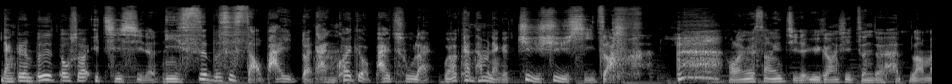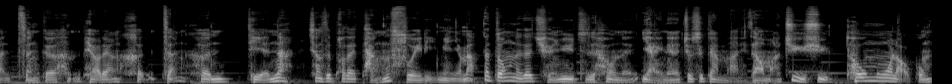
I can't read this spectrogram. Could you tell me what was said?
两个人不是都说要一起洗的，你是不是少拍一段？赶快给我拍出来，我要看他们两个继续洗澡。好了，因为上一集的浴缸戏真的很浪漫，整个很漂亮，很赞，很。甜呐、像是泡在糖水里面，有没有？那钟呢，在痊愈之后呢，雅呢就是干嘛？你知道吗？继续偷摸老公，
